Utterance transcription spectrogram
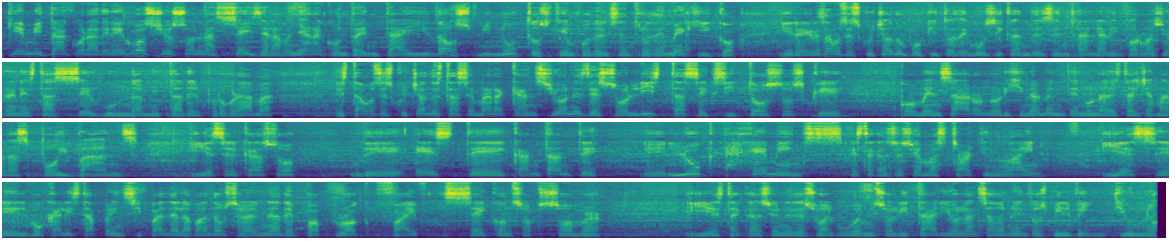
Aquí en Bitácora de Negocios. Son las 6 de la mañana con 32 minutos, tiempo del centro de México. Y regresamos escuchando un poquito de música antes de entrarle a la información en esta segunda mitad del programa. Estamos escuchando esta semana canciones de solistas exitosos que comenzaron originalmente en una de estas llamadas boy bands. Y es el caso de este cantante, eh, Luke Hemmings. Esta canción se llama Starting Line y es el vocalista principal de la banda australiana de pop rock Five Seconds of Summer. Y esta canción es de su álbum en solitario lanzado en el 2021.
